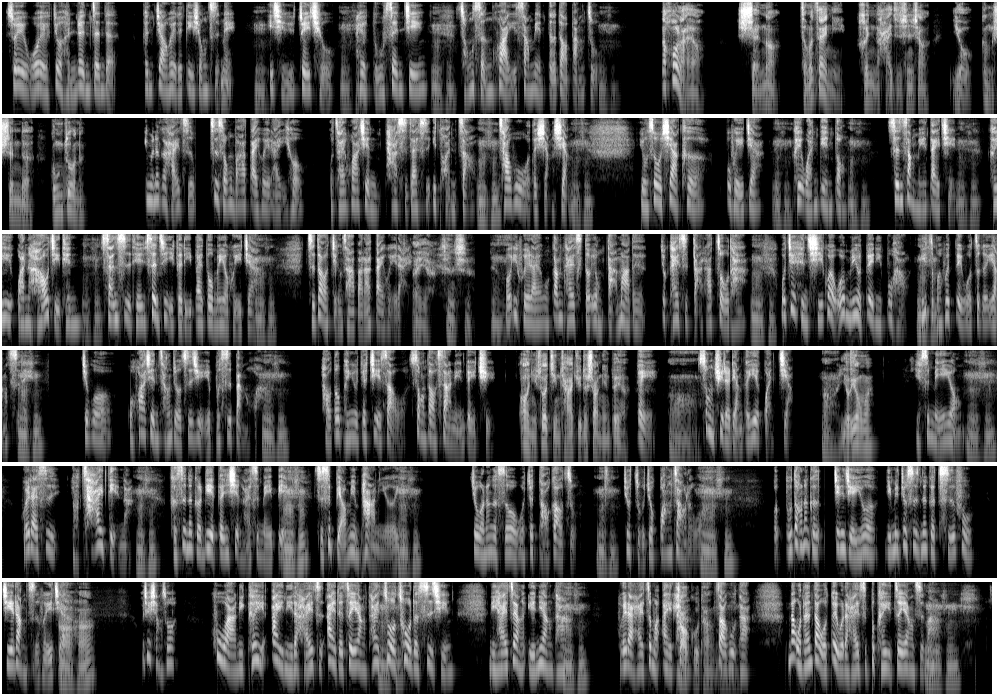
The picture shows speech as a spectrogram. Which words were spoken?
所以我也就很认真的跟教会的弟兄姊妹嗯一起追求，嗯还有读圣经，嗯哼从神话语上面得到帮助。嗯哼。那后来啊，神呢、怎么在你和你的孩子身上有更深的工作呢？因为那个孩子，自从我把他带回来以后，我才发现他实在是一团糟，嗯哼超乎我的想象。嗯哼有时候下课不回家，嗯哼可以玩电动，嗯哼身上没带钱，可以玩好几天，三四天，甚至一个礼拜都没有回家，直到警察把他带回来。哎呀，真是，嗯我一回来，我刚开始都用打骂的，就开始打他、揍他。嗯哼我觉得很奇怪，我又没有对你不好，嗯你怎么会对我这个样子呢？结果我发现长久之计也不是办法，嗯哼。好多朋友就介绍我送到少年队去，哦，你说警察局的少年队啊？对，哦送去了两个月管教，哦，有用吗？也是没用，嗯哼。回来是有差一点呐、嗯哼。可是那个劣根性还是没变，嗯哼。只是表面怕你而已。嗯哼。就我那个时候，我就祷告主，嗯哼。就主就光照了我。嗯哼。我读到那个经节以后，里面就是那个慈父接浪子回家，我就想说，父啊，你可以爱你的孩子，爱的这样，他做错的事情，你还这样原谅他，嗯哼回来还这么爱他，照顾他嗯照顾他。那我难道我对我的孩子不可以这样子吗？嗯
